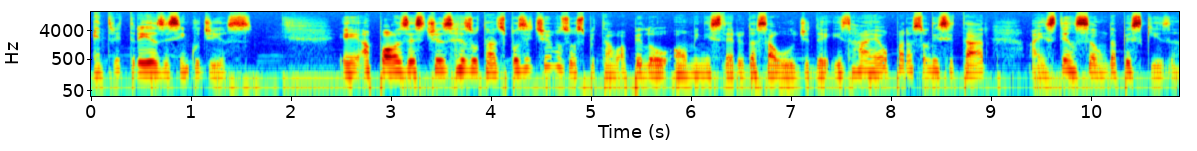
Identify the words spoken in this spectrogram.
entre 3 e 5 dias. E, após estes resultados positivos, o hospital apelou ao Ministério da Saúde de Israel para solicitar a extensão da pesquisa.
